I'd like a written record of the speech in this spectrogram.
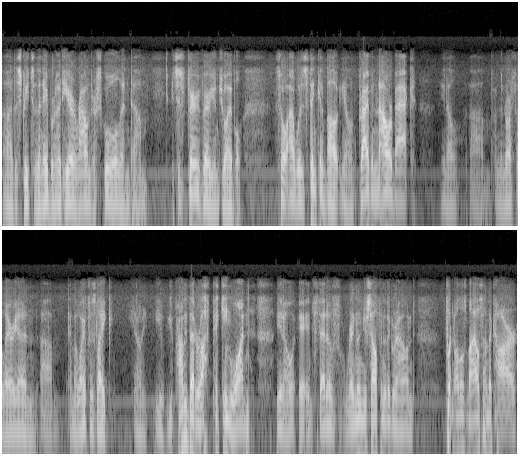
uh, the streets of the neighborhood here around our school, and um, it's just very, very enjoyable. So I was thinking about, you know, driving an hour back, you know, um, from the Northville area, and um, and my wife was like, you know, you you're probably better off picking one you know, instead of running yourself into the ground, putting all those miles on the car,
